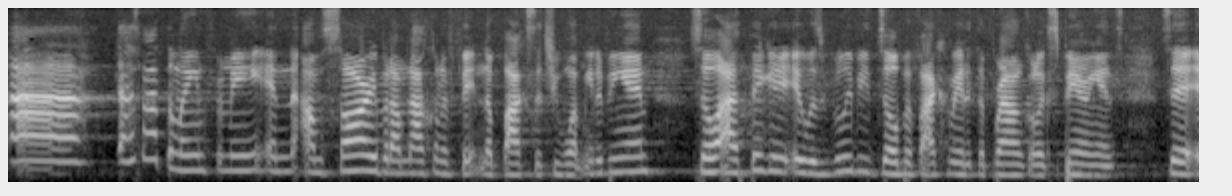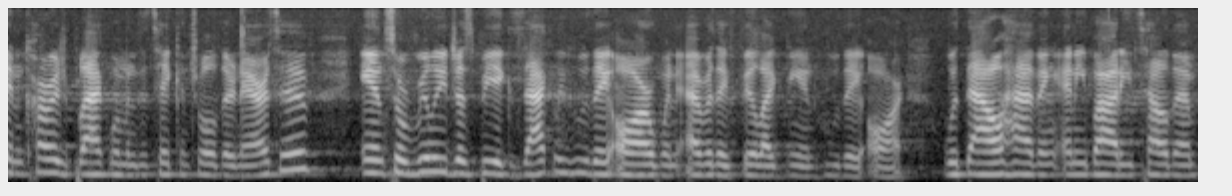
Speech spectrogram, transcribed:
Ah, that's not the lane for me. And I'm sorry, but I'm not going to fit in the box that you want me to be in. So I figured it would really be dope if I created the Brown Girl Experience to encourage black women to take control of their narrative and to really just be exactly who they are whenever they feel like being who they are without having anybody tell them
